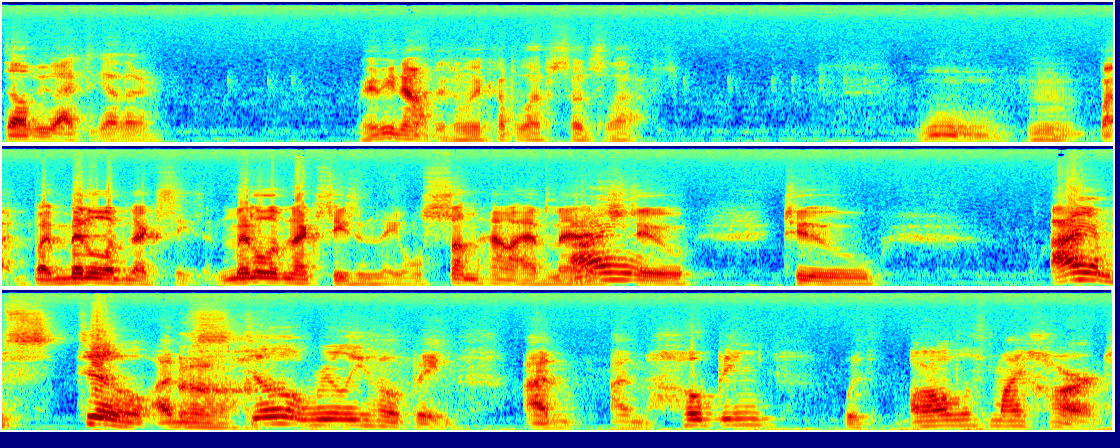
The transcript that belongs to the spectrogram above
they'll be back together. maybe not. There's only a couple episodes left. Hmm. Hmm. But but middle of next season, middle of next season, they will somehow have managed I- to to I am still I'm Ugh. still really hoping I'm I'm hoping with all of my heart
